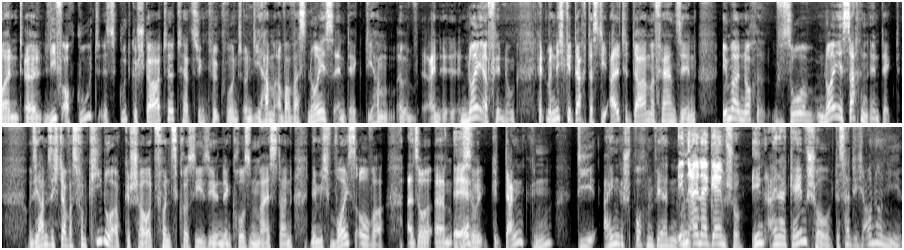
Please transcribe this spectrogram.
Und äh, lief auch gut, ist gut gestartet. Herzlichen Glückwunsch. Und die haben aber was Neues entdeckt. Die haben äh, eine äh, Neuerfindung. Hätte man nicht gedacht, dass die alte Dame Fernsehen immer noch so neue Sachen entdeckt. Und sie haben sich da was vom Kino abgeschaut, von Scorsese und den großen Meistern, nämlich Voice-Over. Also ähm, Äh? so Gedanken, die eingesprochen werden. In einer Game Show. in einer Game Show. Das hatte ich auch noch nie.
